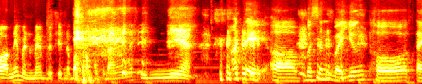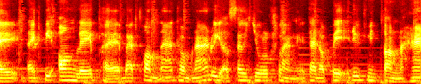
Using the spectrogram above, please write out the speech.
បទនេះមិនមែនប្រធានបទធម្មតាទេគឺញាក់អត់ទេអឺបើសិនបើយើងប្រើតែតែពាក្យអង់គ្លេសប្រែបែបធម្មតាធម្មតាដូចអត់សូវយល់ខ្លាំងទេតែដល់ពេលដូចមានតណ្ហា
